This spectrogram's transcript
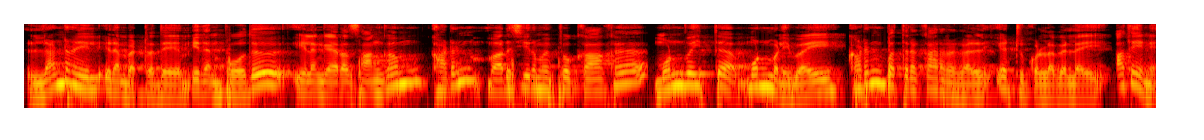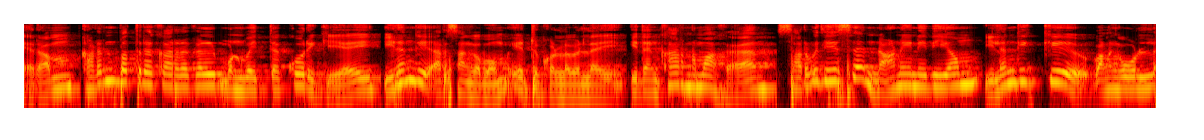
லண்டனில் இடம்பெற்றது. இதன் போது இலங்கை அரசாங்கம் கடன் மறுசீரமைப்புக்காக முன்வைத்த முன்மொழிவை கடன் பத்திரக்காரர்கள் ஏற்றுக்கொள்ளவில்லை. அதே நேரம் கடன் பத்திரக்காரர்கள் முன்வைத்த கோரிக்கையை இலங்கை அரசாங்கமும் ஏற்றுக்கொள்ளவில்லை. இதன் காரணமாக சர்வதேச நாணய நிதியம் இலங்கைக்கு வழங்க உள்ள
